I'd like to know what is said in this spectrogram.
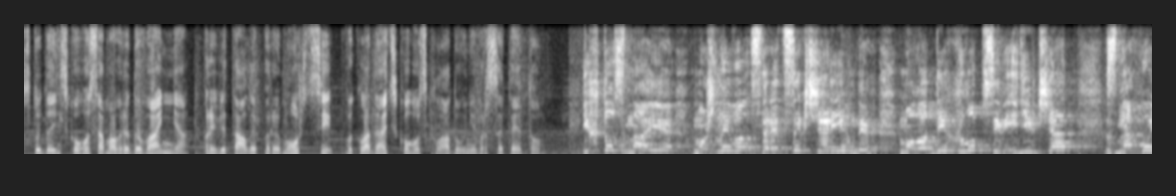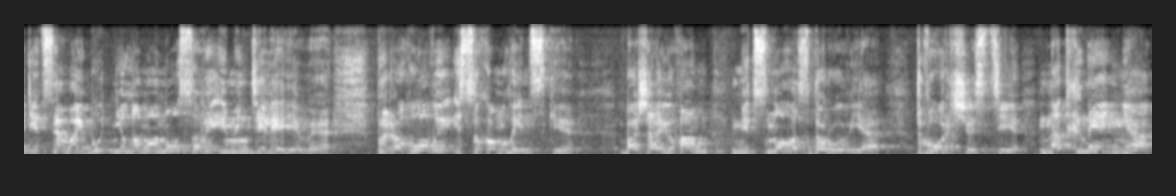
студентського самоврядування привітали переможці викладацького складу університету. І хто знає, можливо, серед цих чарівних молодих хлопців і дівчат знаходяться майбутні Ломоносови і Менделєєви, Пирогови і Сухомлинські. Бажаю вам міцного здоров'я, творчості, натхнення,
